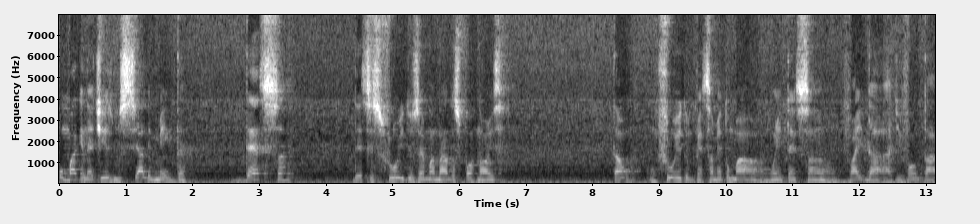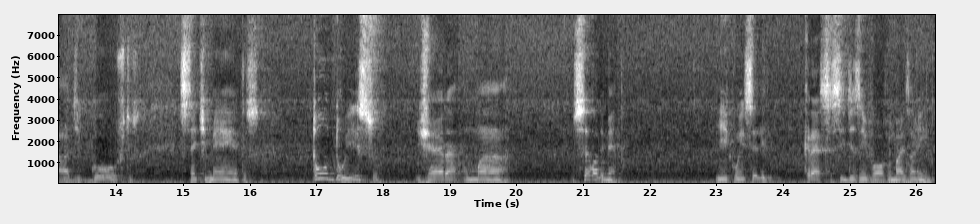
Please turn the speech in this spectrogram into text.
o magnetismo se alimenta dessa desses fluidos emanados por nós. Então, um fluido, um pensamento mal, uma intenção, vaidade, vontade, gostos, sentimentos, tudo isso gera uma o seu alimento. E com isso ele cresce, se desenvolve mais ainda.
